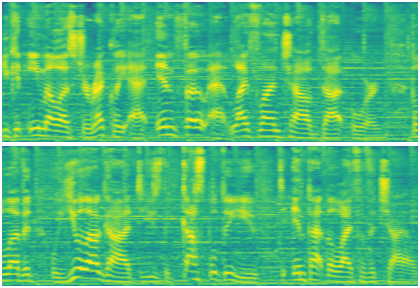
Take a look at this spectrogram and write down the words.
You can email email us directly at info at lifelinechild.org. Beloved, will you allow God to use the gospel through you to impact the life of a child?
